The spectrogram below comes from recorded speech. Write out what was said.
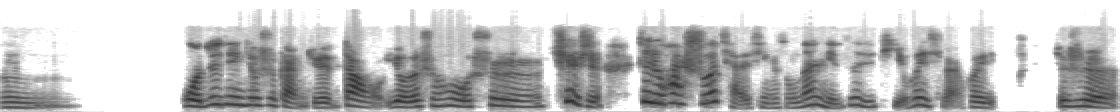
嗯，我最近就是感觉到，有的时候是确实这句话说起来轻松，但是你自己体会起来会，就是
